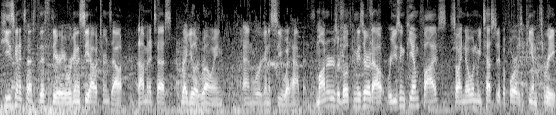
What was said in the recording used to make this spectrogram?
He's gonna test this theory. We're gonna see how it turns out. And I'm gonna test regular rowing and we're gonna see what happens. Monitors are both gonna be zeroed out. We're using PM5s, so I know when we tested it before it was a PM3,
